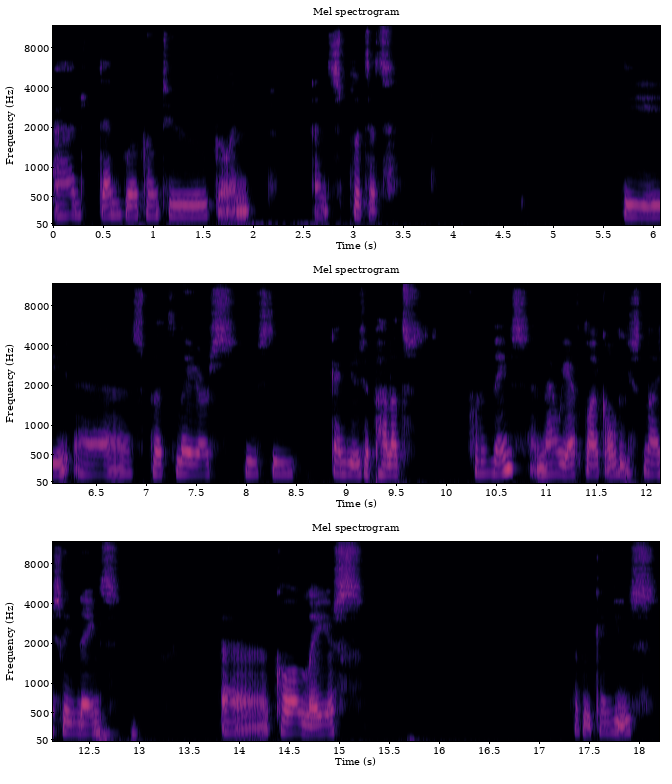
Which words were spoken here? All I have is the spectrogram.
And then we're going to go in and split it. The uh, split layers use the can use a palette for the names, and now we have like all these nicely named uh, color layers that we can use.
